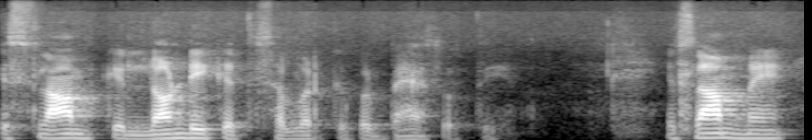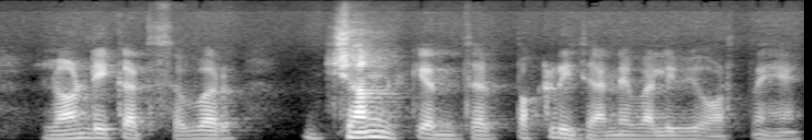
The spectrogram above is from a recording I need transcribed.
इस्लाम के लॉन्डी के तस्वर के ऊपर बहस होती है। इस्लाम में लॉन्डी का तस्वर जंग के अंदर पकड़ी जाने वाली भी औरतें हैं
